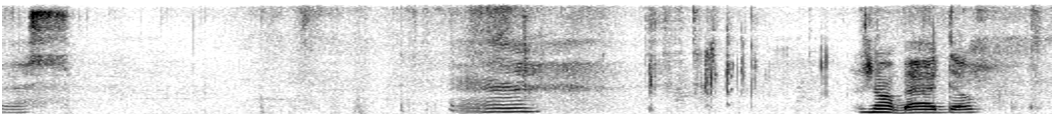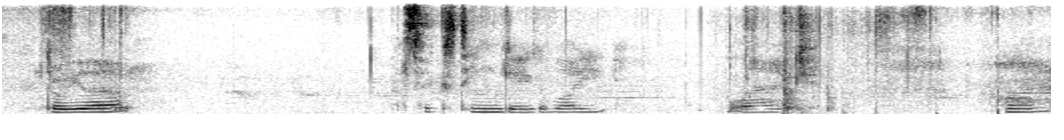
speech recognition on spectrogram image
Yes. Mm. It's not bad though. Tell you that. 16 gigabyte black. Um,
